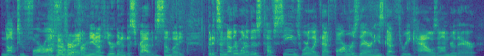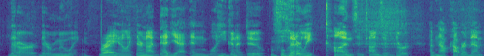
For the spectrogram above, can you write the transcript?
not too far off from, Right. from you know if you're going to describe it to somebody. But it's another one of those tough scenes where like that farmer's there and he's got three cows under there that are that are mooing. Right. You know, like they're not dead yet, and what are you going to do? Literally tons and tons of dirt have now covered them.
